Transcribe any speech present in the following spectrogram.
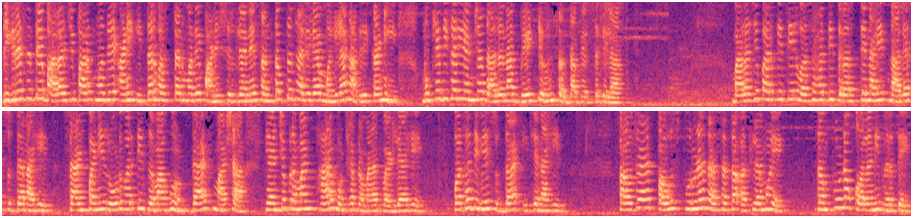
दिग्रेस येथे बालाजी पार्कमध्ये आणि इतर वस्त्यांमध्ये पाणी शिरल्याने संतप्त झालेल्या महिला नागरिकांनी मुख्याधिकारी यांच्या दालनात भेट देऊन संताप व्यक्त केला. बालाजी पार्क येथील वसाहतीत रस्ते नाहीत नाल्या सुद्धा नाहीत. सांडपाणी रोडवरती जमा होऊन डास माशा यांचे प्रमाण फार मोठ्या प्रमाणात वाढले आहे. पथदिवे सुद्धा इथे नाहीत. पावसाळ्यात पाऊस पूर्ण तासाचा असल्यामुळे संपूर्ण कॉलनी भरते.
